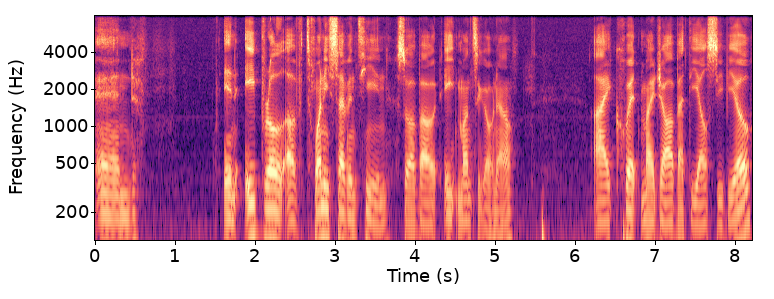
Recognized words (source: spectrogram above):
And in April of 2017, so about eight months ago now, I quit my job at the LCBO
